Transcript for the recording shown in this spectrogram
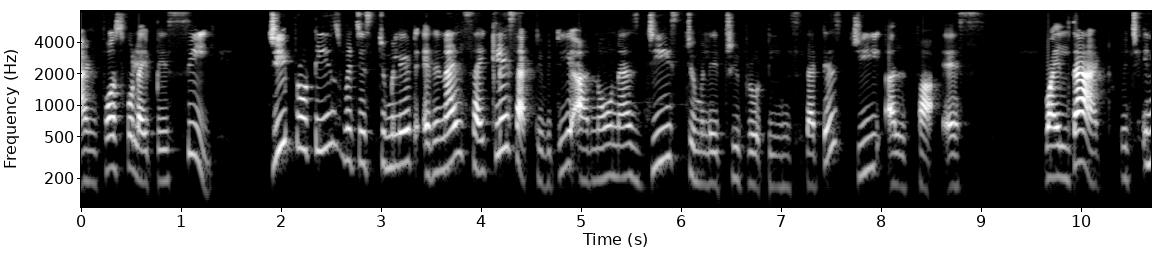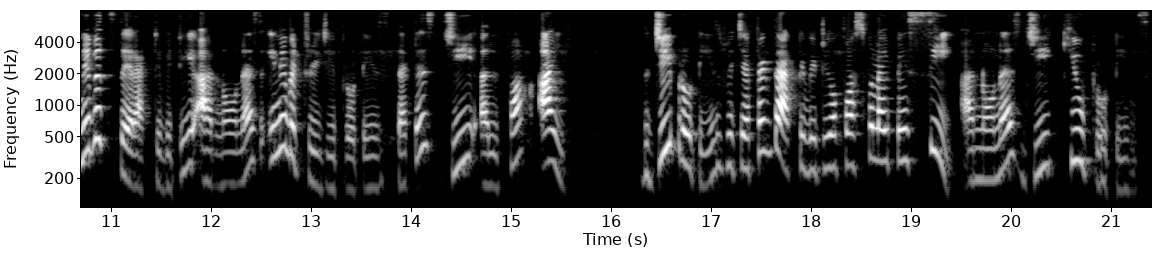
and phospholipase C. G proteins which stimulate adenyl cyclase activity are known as G stimulatory proteins that is G alpha S while that which inhibits their activity are known as inhibitory G proteins that is G alpha I. The G proteins which affect the activity of phospholipase C are known as GQ proteins.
